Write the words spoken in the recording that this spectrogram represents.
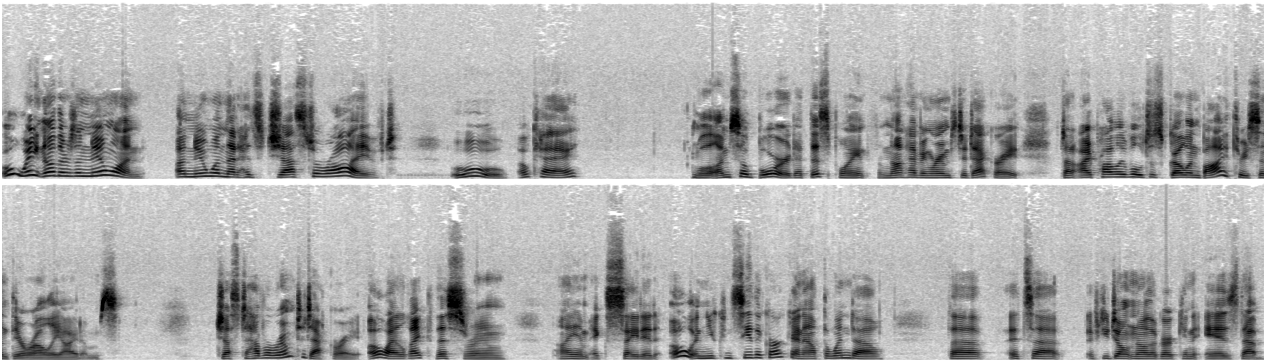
Oh, wait, no, there's a new one. A new one that has just arrived. Ooh, okay. Well, I'm so bored at this point from not having rooms to decorate that I probably will just go and buy three Cynthia Rowley items just to have a room to decorate. Oh, I like this room. I am excited. Oh, and you can see the gherkin out the window. The it's a if you don't know the gherkin is that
